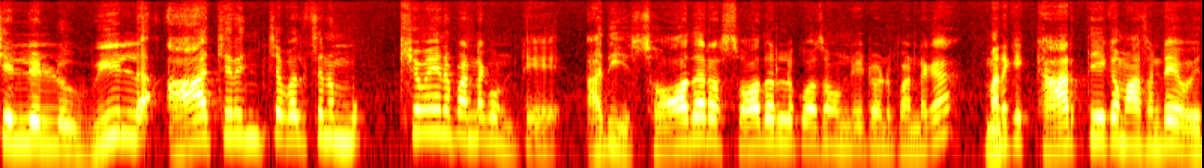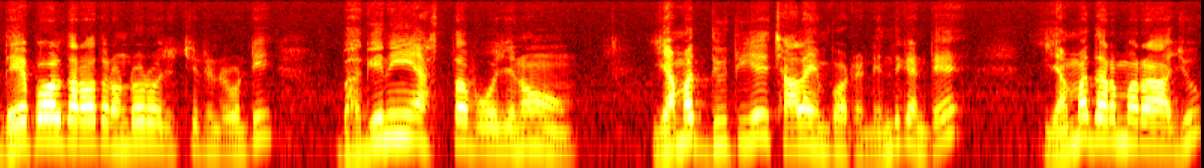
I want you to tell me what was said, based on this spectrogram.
చెల్లెళ్ళు వీళ్ళు ఆచరించవలసిన ముఖ్యమైన పండగ ఉంటే అది సోదర సోదరుల కోసం ఉండేటువంటి పండగ. మనకి కార్తీక మాసం అంటే దీపావళి తర్వాత రెండో రోజు వచ్చేటటువంటి భగినీ అస్త భోజనం. యమ ద్వితీయ చాలా ఇంపార్టెంట్. ఎందుకంటే యమధర్మరాజు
